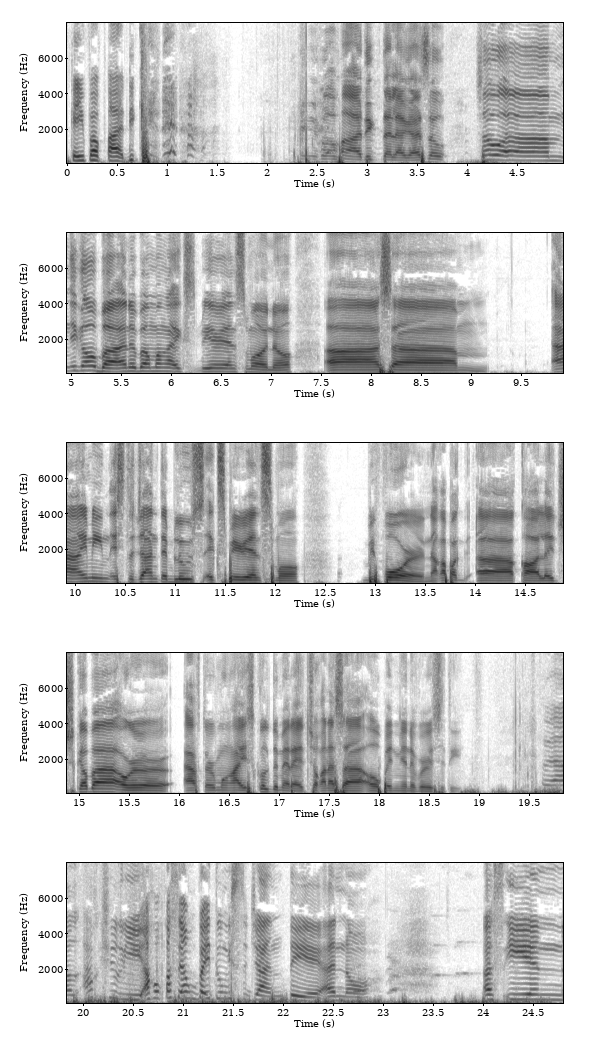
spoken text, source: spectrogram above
K-pop addict. Pa ma-addict talaga. So, so um, ikaw ba, ano bang mga experience mo, no? Ah, sa, um, ah, I mean, estudyante blues experience mo before? Nakapag ah, college ka ba? Or after mong high school, dumiretso ka na sa Open University? well, actually, ako kasi ang bait kong estudyante, eh. ano, as in,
